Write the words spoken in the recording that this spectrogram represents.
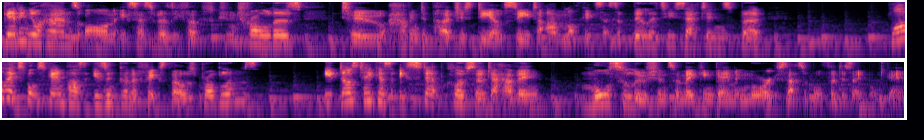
getting your hands on accessibility focused controllers to having to purchase DLC to unlock accessibility settings, but while Xbox Game Pass isn't going to fix those problems, it does take us a step closer to having more solutions for making gaming more accessible for disabled gamers.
